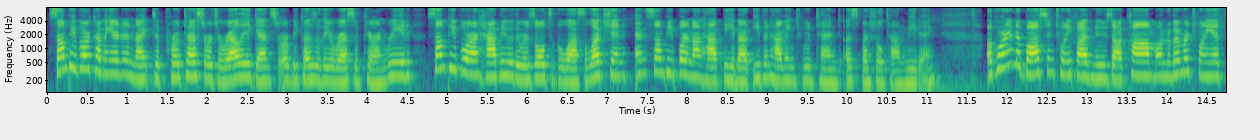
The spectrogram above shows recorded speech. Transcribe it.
some people are coming here tonight to protest or to rally against or because of the arrest of Karen Read. Some people are unhappy with the results of the last election, and some people are not happy about even having to attend a special town meeting. According to Boston25News.com, on November 20th,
